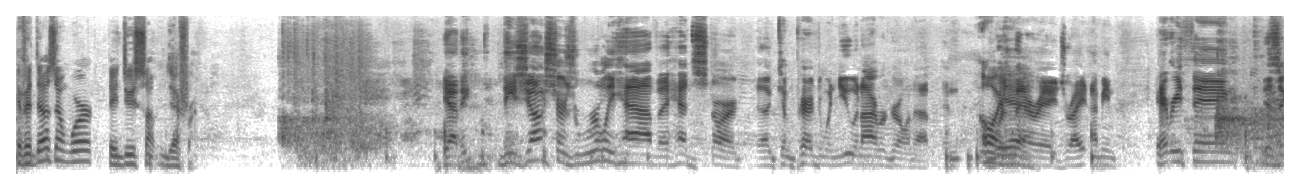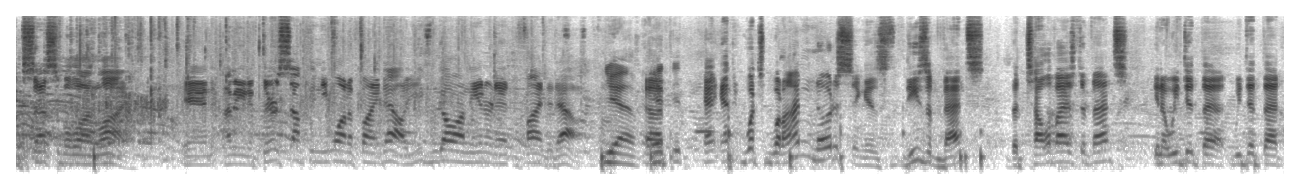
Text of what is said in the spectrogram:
If it doesn't work, they do something different. Yeah, the, these youngsters really have a head start uh, compared to when you and I were growing up and Oh, were yeah. their age, right? I mean, everything is accessible online. And I mean, if there's something you want to find out, you can go on the internet and find it out. Yeah, Uh, it, it, and, and what's what I'm noticing is these events, the televised events. You know, we did that. We did that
